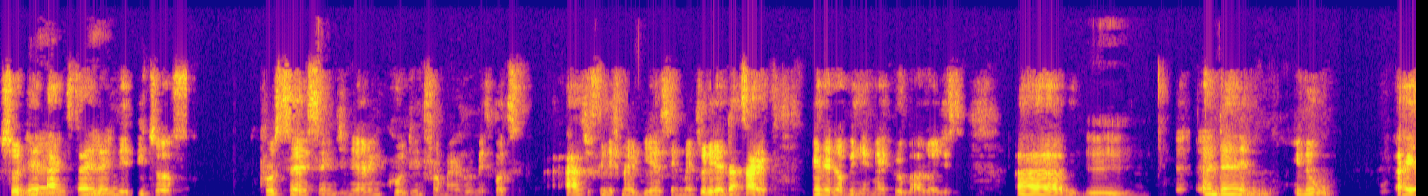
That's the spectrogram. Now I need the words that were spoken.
So then I started Mm, learning a bit of process engineering coding from my roommates, but I had to finish my BSc in my so yeah, that's how I ended up being a microbiologist. Um, mm, and then you know I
